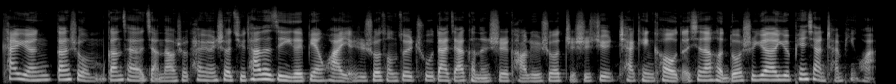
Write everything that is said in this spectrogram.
开源，当时我们刚才有讲到说，开源社区它的这一个变化，也是说从最初大家可能是考虑说只是去 checking code，现在很多是越来越偏向产品化，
